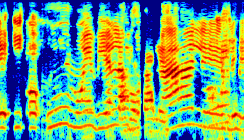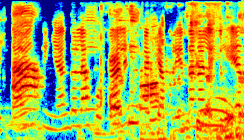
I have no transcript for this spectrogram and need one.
E, I, O, U, muy bien las vocales. Les estaba enseñando las vocales para que aprendan a leer.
